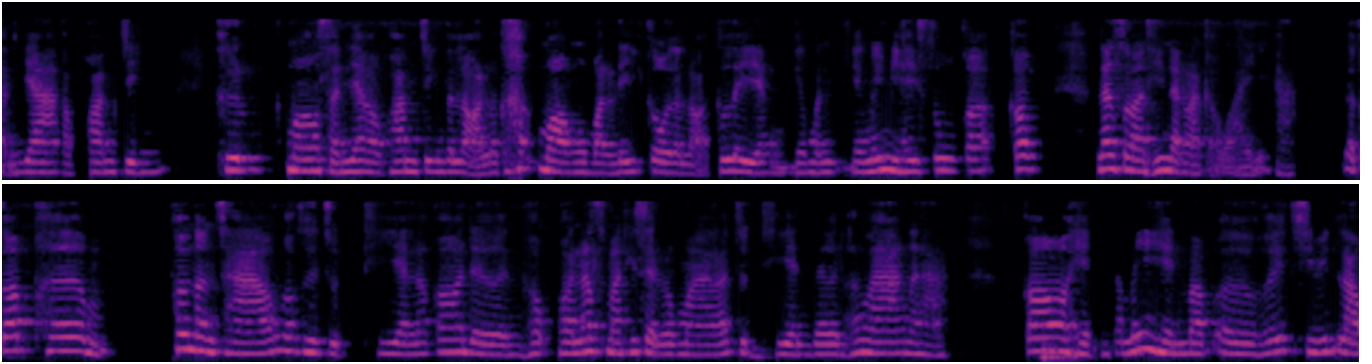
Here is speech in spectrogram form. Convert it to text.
สัญญากับความจริง คือมองสัญญากับความจริงตลอดแล้วก็มองวันนี้โกตลอดก็เลยยังยังมันยังไม่มีให้สู้ก็ก็นั่งสมาธิหนักๆเอาไว้ค่ะ แล้วก็เพิ่ม เพิ่มตอนเช้าก็คือจุดเทียนแล้วก็เดินพอนั่งสมาธิเสร็จลงมาแล้วจุดเทียนเดินข้างล่างนะคะ ก็เห็นแต่ไม่เห็นแบบเออเฮ้ยชีวิตเรา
